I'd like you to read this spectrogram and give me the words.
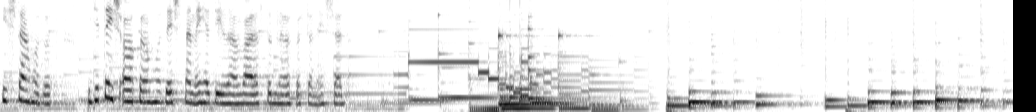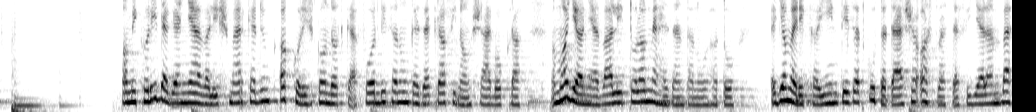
Isten hozott. Ugye te is alkalomhoz és személyhez illően választod meg a köszönésed. Amikor idegen nyelvvel ismerkedünk, akkor is gondot kell fordítanunk ezekre a finomságokra. A magyar nyelv állítólag nehezen tanulható, egy amerikai intézet kutatása azt vette figyelembe,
